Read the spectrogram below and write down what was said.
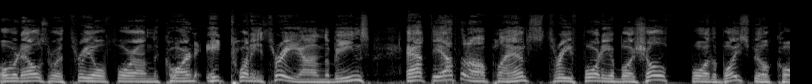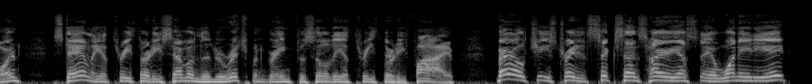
Over at Ellsworth, 304 on the corn, 823 on the beans. At the ethanol plants, 340 a bushel for the Boyceville corn. Stanley at 337, the New Richmond grain facility at 335. Barrel cheese traded six cents higher yesterday at 188.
